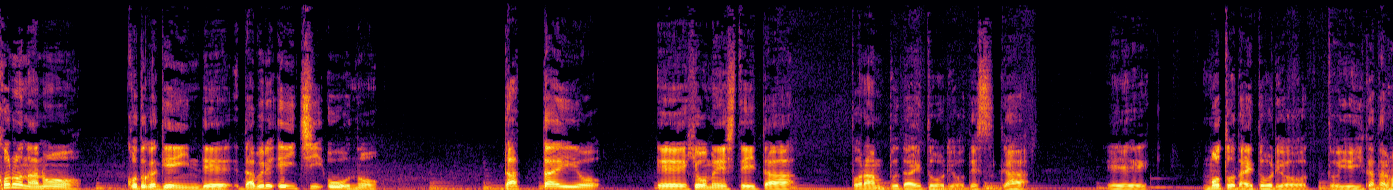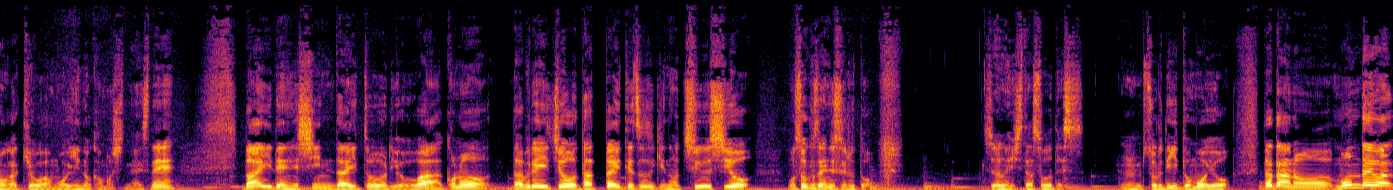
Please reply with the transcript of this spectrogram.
コロナのことが原因で WHO の脱退を、えー、表明していたトランプ大統領ですが、えー、元大統領という言い方の方が今日はもういいのかもしれないですね。バイデン新大統領は、この WHO 脱退手続きの中止をもう即座にすると。そういうふうにしたそうです。うん、それでいいと思うよ。ただ、あの、問題は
